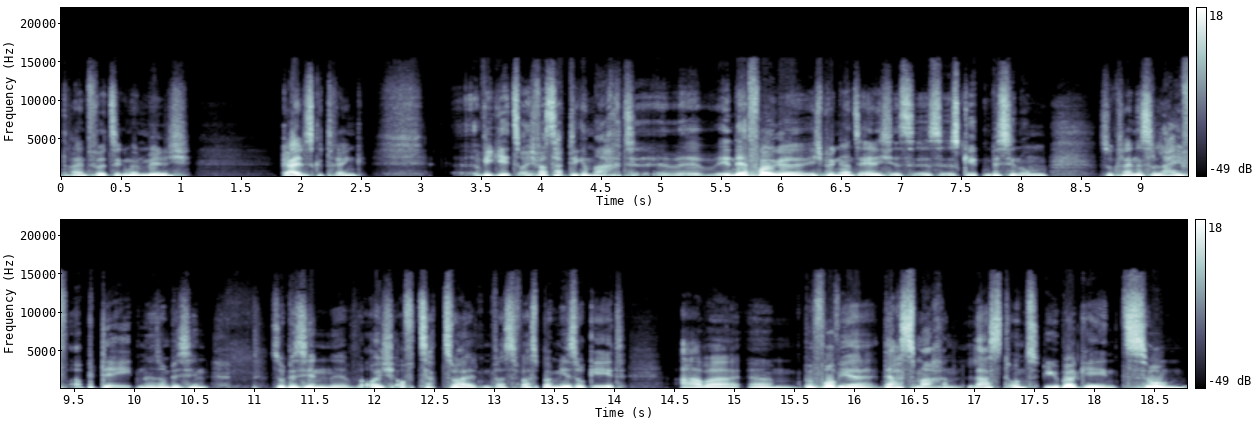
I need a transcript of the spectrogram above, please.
43 mit Milch. Geiles Getränk. Wie geht's euch? Was habt ihr gemacht? In der Folge, ich bin ganz ehrlich, es, es, es geht ein bisschen um so ein kleines Live-Update, ne? so ein bisschen, so ein bisschen äh, euch auf Zack zu halten, was, was bei mir so geht. Aber ähm, bevor wir das machen, lasst uns übergehen zum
